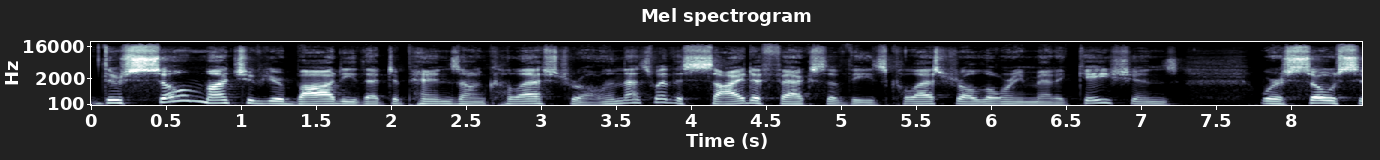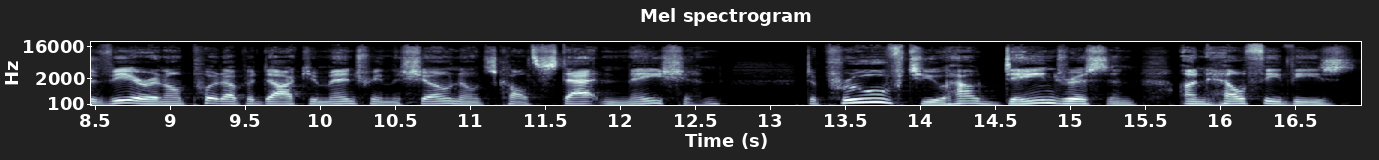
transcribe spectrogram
there's so much of your body that depends on cholesterol, and that's why the side effects of these cholesterol lowering medications were so severe, and I'll put up a documentary in the show notes called Statin Nation to prove to you how dangerous and unhealthy these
